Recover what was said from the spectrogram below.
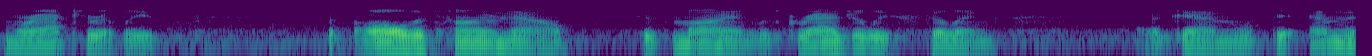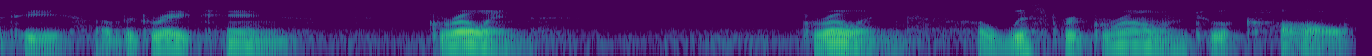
more accurately, but all the time now his mind was gradually filling again with the enmity of the Grey King, growing, growing, a whisper groan to a call,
